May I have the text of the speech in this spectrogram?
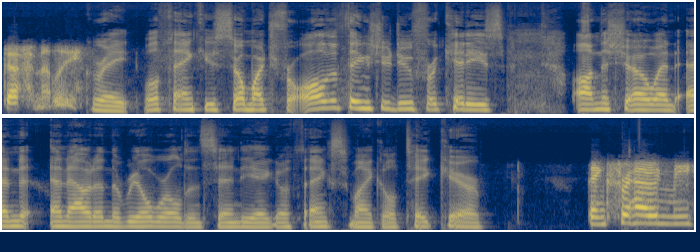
Definitely. Great. Well, thank you so much for all the things you do for kitties on the show and, and, and out in the real world in San Diego. Thanks, Mikel. Take care. Thanks for having me.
